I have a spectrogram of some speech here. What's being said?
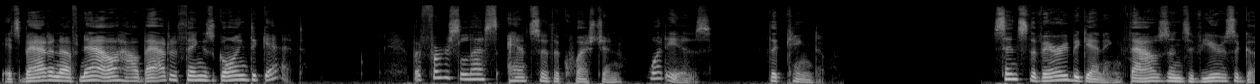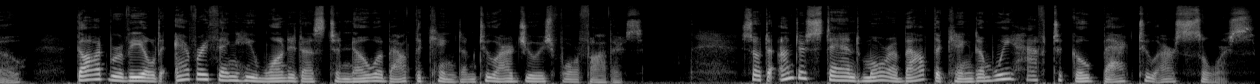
It's bad enough now, how bad are things going to get? But first, let's answer the question what is the kingdom. Since the very beginning, thousands of years ago, God revealed everything He wanted us to know about the kingdom to our Jewish forefathers. So, to understand more about the kingdom, we have to go back to our source.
